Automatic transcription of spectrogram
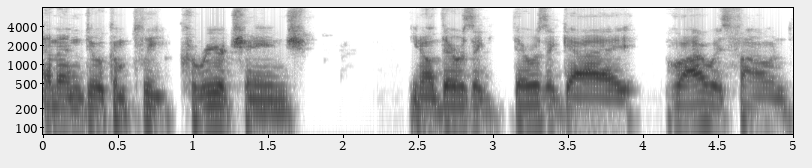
and then do a complete career change. You know, there was a there was a guy who I always found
